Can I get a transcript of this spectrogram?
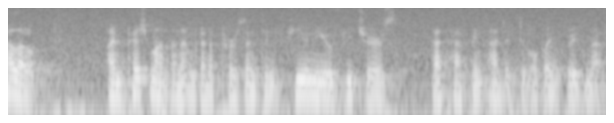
Hello, I'm Pezhman and I'm going to present a few new features that have been added to OpenGridMap.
